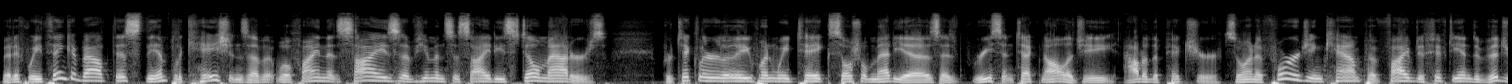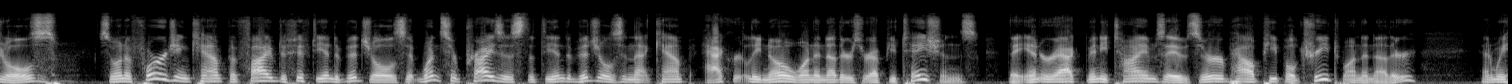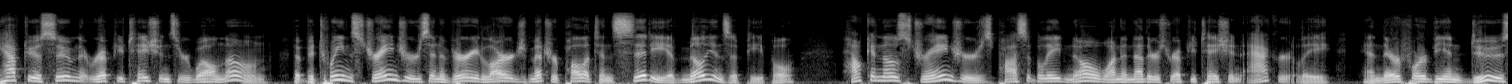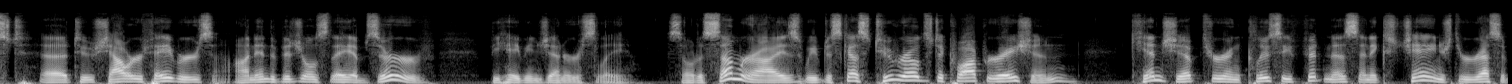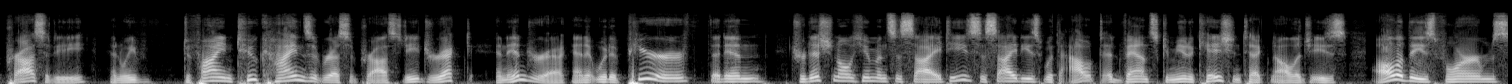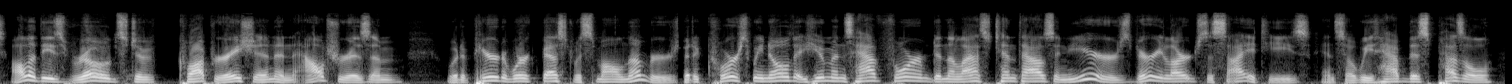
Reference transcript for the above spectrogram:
But if we think about this, the implications of it, we'll find that size of human society still matters, particularly when we take social media as a recent technology out of the picture. So in a foraging camp of 5 to 50 individuals, so in a foraging camp of 5 to 50 individuals, it wouldn't surprise us that the individuals in that camp accurately know one another's reputations. They interact many times, they observe how people treat one another, and we have to assume that reputations are well known. But between strangers in a very large metropolitan city of millions of people, how can those strangers possibly know one another's reputation accurately and therefore be induced uh, to shower favors on individuals they observe behaving generously. So, to summarize, we've discussed two roads to cooperation kinship through inclusive fitness and exchange through reciprocity. And we've defined two kinds of reciprocity direct and indirect. And it would appear that in traditional human societies, societies without advanced communication technologies, all of these forms, all of these roads to cooperation and altruism would appear to work best with small numbers. But of course, we know that humans have formed in the last 10,000 years very large societies. And so we have this puzzle.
